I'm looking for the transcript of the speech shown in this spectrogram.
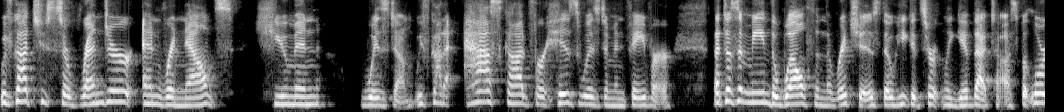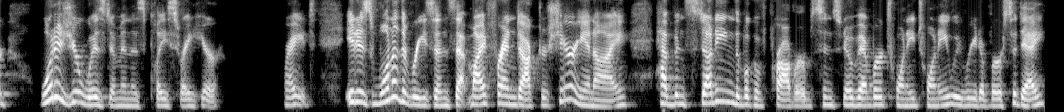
we've got to surrender and renounce human wisdom. We've got to ask God for his wisdom and favor. That doesn't mean the wealth and the riches, though he could certainly give that to us. But Lord, what is your wisdom in this place right here? Right? It is one of the reasons that my friend Dr. Sherry and I have been studying the book of Proverbs since November 2020. We read a verse a day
